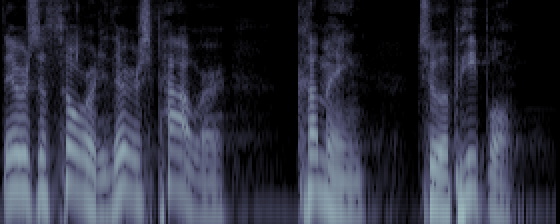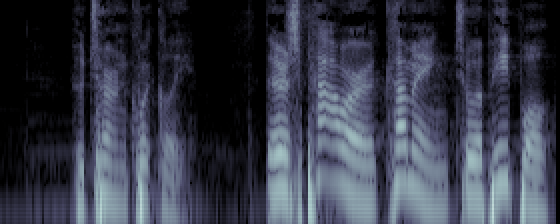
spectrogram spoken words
There is authority, there is power coming to a people who turn quickly. There's power coming to a people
